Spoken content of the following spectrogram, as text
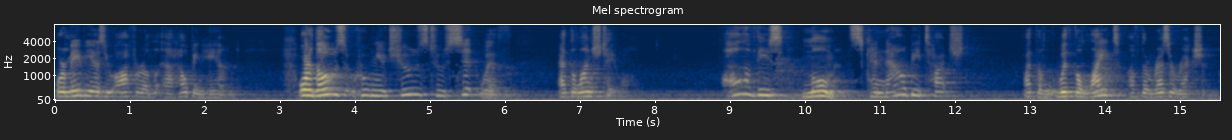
or maybe as you offer a, a helping hand. Or those whom you choose to sit with at the lunch table. All of these moments can now be touched the, with the light of the resurrection.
